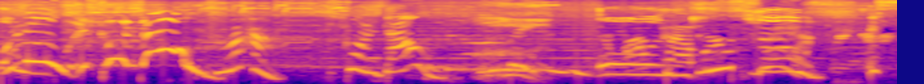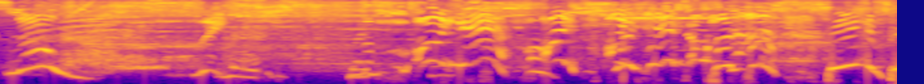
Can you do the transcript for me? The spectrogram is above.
Oh no, it's going down. It's going down. Wait, on oh, Power slow. It's slow. Wait, Wait. Oh yeah! Oh. I I hit off that. B B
